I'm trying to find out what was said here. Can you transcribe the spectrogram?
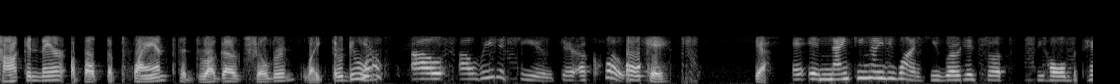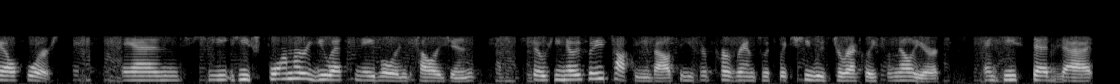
talk in there about the plan to drug out children like they're doing? Yes, I'll I'll read it to you. There a quote. Okay. In 1991, he wrote his book "Behold the Pale Horse," and he he's former U.S. Naval intelligence, so he knows what he's talking about. These are programs with which he was directly familiar, and he said that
